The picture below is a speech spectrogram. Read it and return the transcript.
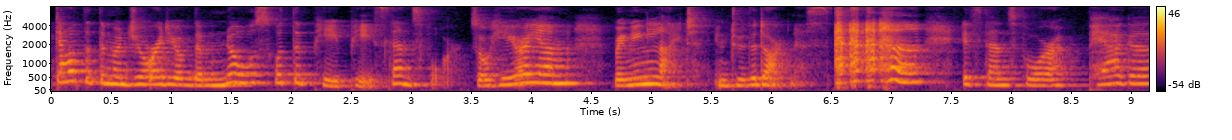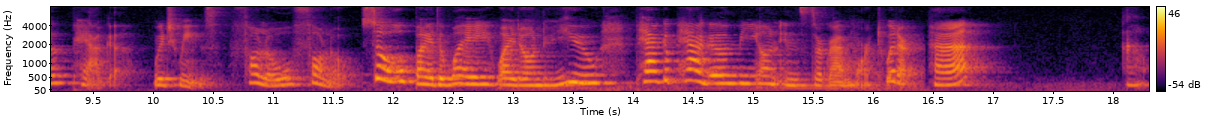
doubt that the majority of them knows what the pp stands for. So here I am bringing light into the darkness. it stands for Perge Perge which means follow, follow. So, by the way, why don't you perge perge me on Instagram or Twitter? Huh? Ow.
